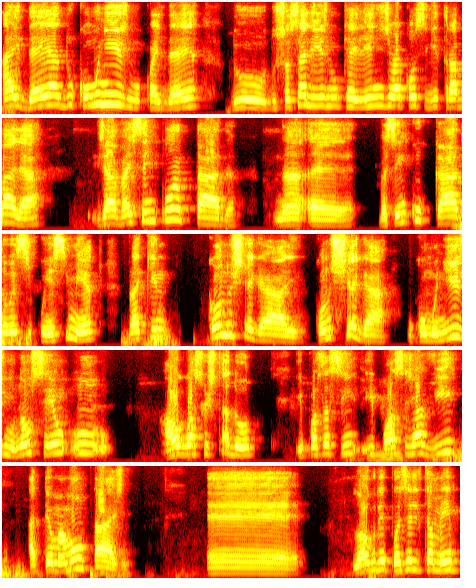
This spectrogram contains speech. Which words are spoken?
a ideia do comunismo, com a ideia do, do socialismo, que aí a gente vai conseguir trabalhar, já vai ser implantada, na, é, vai ser inculcado esse conhecimento para que quando chegarem, quando chegar o comunismo, não seja um, algo assustador e possa assim e possa já vir a ter uma montagem. É, logo depois ele também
